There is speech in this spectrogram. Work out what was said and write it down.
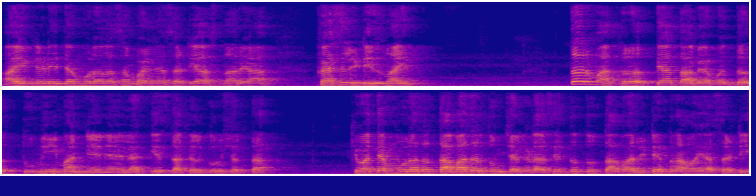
आईकडे त्या मुलाला सांभाळण्यासाठी असणाऱ्या फॅसिलिटीज नाहीत. तर मात्र त्या ताब्याबद्दल तुम्ही मान्य न्यायालयात केस दाखल करू शकता. किंवा त्या मुलाचा ताबा जर तुमच्याकडे असेल तर तो ताबा रिटर्न राहावा यासाठी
